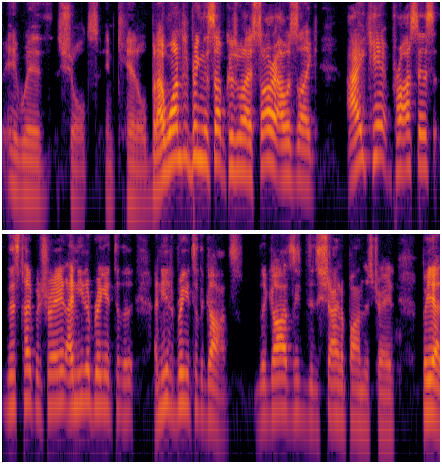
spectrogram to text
with Schultz and Kittle. But I wanted to bring this up because when I saw it, I was like, I can't process this type of trade. I need to bring it to the. I need to bring it to the gods. The gods need to shine upon this trade. But yeah,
